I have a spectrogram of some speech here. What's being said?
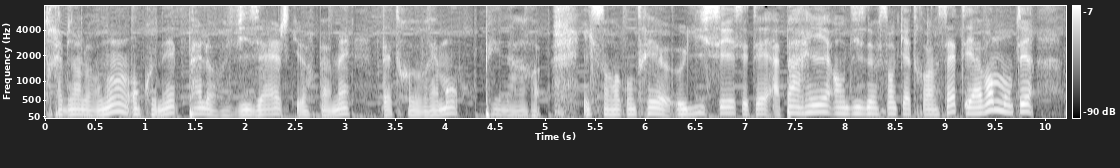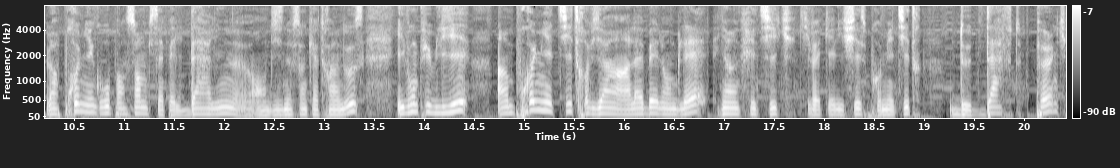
très bien leur nom, on connaît pas leur visage, ce qui leur permet d'être vraiment peinards. Ils se sont rencontrés euh, au lycée, c'était à Paris en 1987. Et avant de monter leur premier groupe ensemble qui s'appelle Darlene euh, en 1992, ils vont publier un premier titre via un label anglais. Il y a un critique qui va qualifier ce premier titre de Daft Punk.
